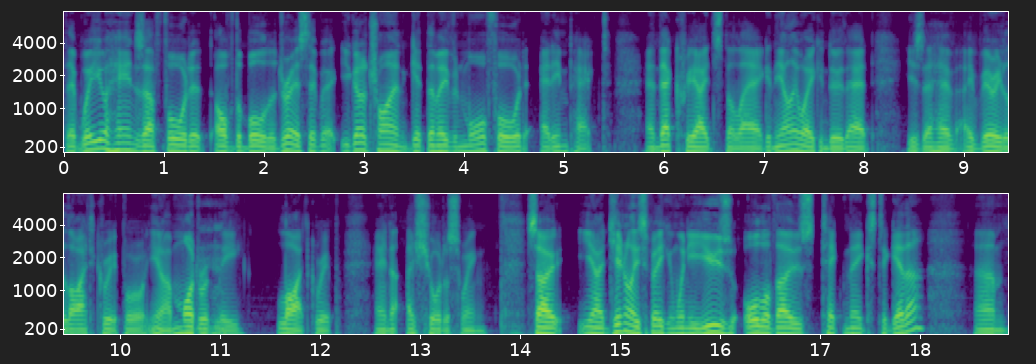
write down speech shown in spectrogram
that where your hands are forward at, of the ball at address, you've got to try and get them even more forward at impact, and that creates the lag. And the only way you can do that is to have a very light grip, or you know, a moderately light grip, and a shorter swing. So you know, generally speaking, when you use all of those techniques together, um,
